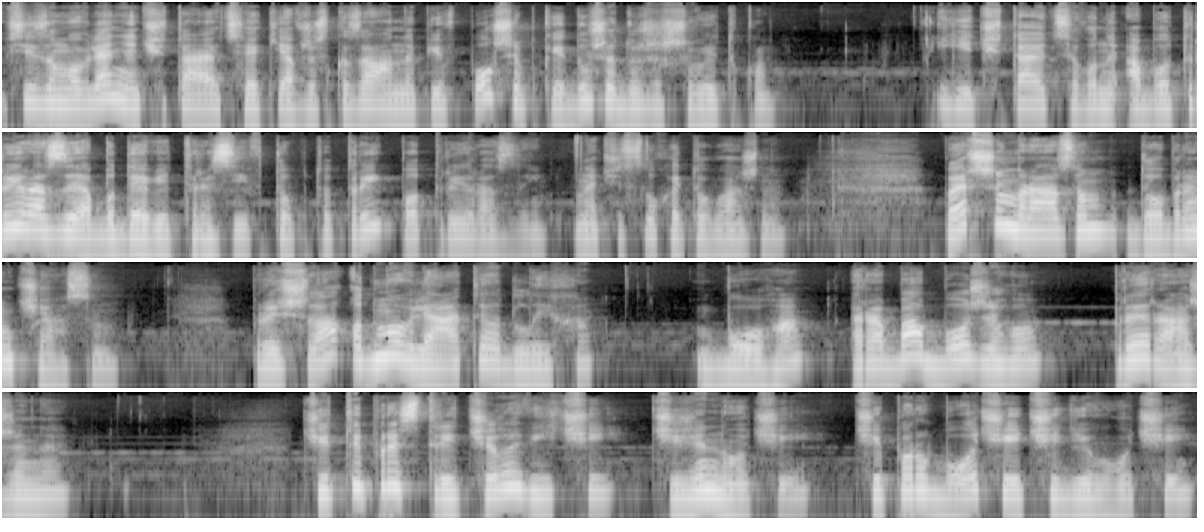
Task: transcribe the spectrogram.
всі замовляння читаються, як я вже сказала, напівпошепки і дуже-дуже швидко. І читаються вони або три рази, або дев'ять разів, тобто три по три рази. Значить, слухайте уважно. Першим разом добрим часом прийшла одмовляти од лиха, Бога, раба Божого, приражене. Чи ти пристріт чоловічий, чи жіночий, чи поробочий, чи дівочий.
